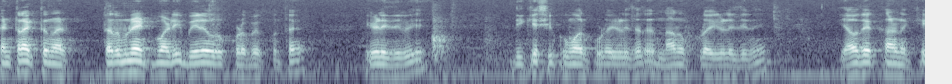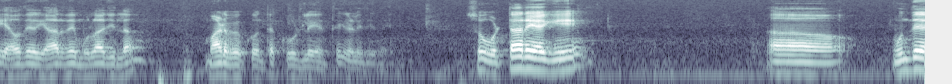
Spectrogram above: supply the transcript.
ಕಂಟ್ರಾಕ್ಟನ್ನು ಟರ್ಮಿನೇಟ್ ಮಾಡಿ ಬೇರೆಯವ್ರಿಗೆ ಕೊಡಬೇಕು ಅಂತ ಹೇಳಿದ್ದೀವಿ ಡಿ ಕೆ ಶಿವಕುಮಾರ್ ಕೂಡ ಹೇಳಿದ್ದಾರೆ, ನಾನು ಕೂಡ ಹೇಳಿದ್ದೀನಿ. ಯಾವುದೇ ಕಾರಣಕ್ಕೆ ಯಾವುದೇ, ಯಾರದೇ ಮುಲಾಜಿಲ್ಲ ಮಾಡಬೇಕು ಅಂತ ಕೂಡಲೇ ಅಂತ ಹೇಳಿದ್ದೀನಿ ಸೊ ಒಟ್ಟಾರೆಯಾಗಿ ಮುಂದೆ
